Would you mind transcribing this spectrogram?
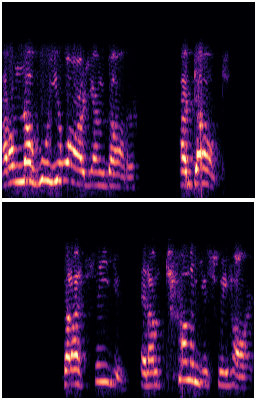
I don't know who you are, young daughter. I don't. But I see you. And I'm telling you, sweetheart,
